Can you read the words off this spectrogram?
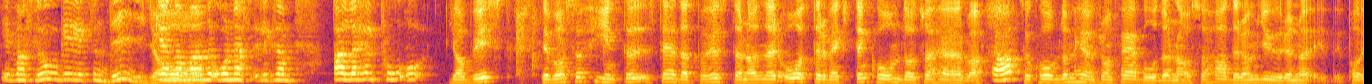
i, man slog i liksom diken Ja. och man ordnade liksom. Alla höll på och Ja, visst, det var så fint städat på höstarna. När återväxten kom då så här va. ja, Så kom de hem från fäbodarna och så hade de djuren på,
